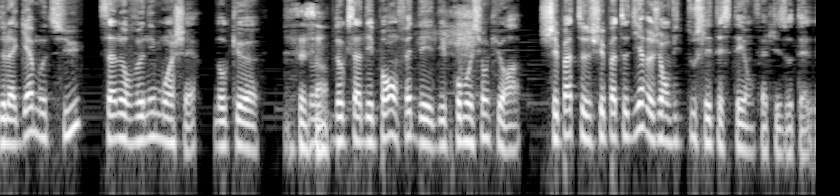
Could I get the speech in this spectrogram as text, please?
de la gamme au-dessus, ça nous revenait moins cher. Donc euh, C'est ça. donc, donc ça dépend en fait des, des promotions qu'il y aura. Je sais pas te, je sais pas te dire, j'ai envie de tous les tester en fait les hôtels.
